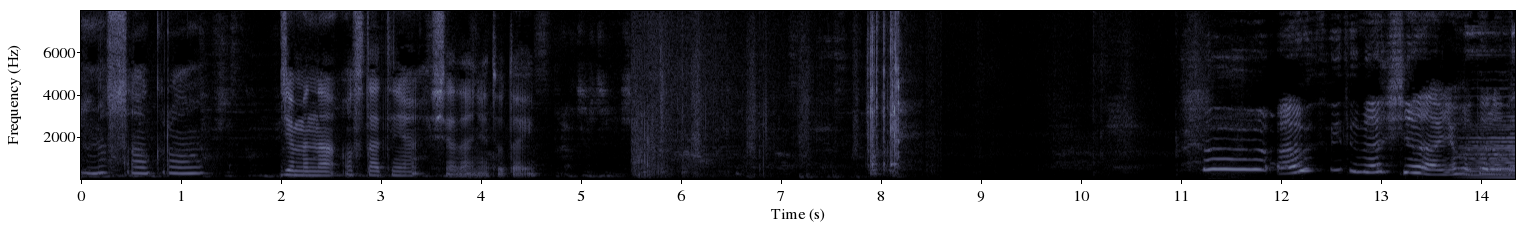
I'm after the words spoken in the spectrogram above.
Masakra. Idziemy na ostatnie siadanie tutaj. Na śniadanie hotelowe.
